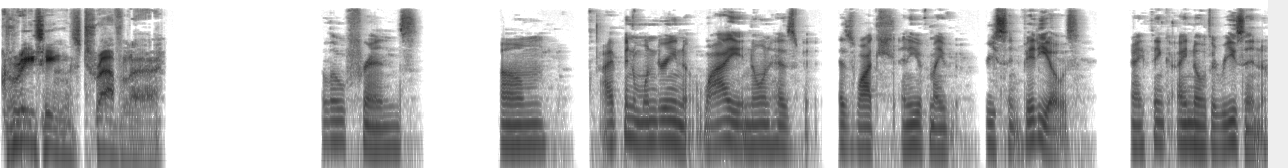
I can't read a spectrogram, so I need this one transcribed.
Greetings, traveler. Hello, friends. Um, I've been wondering why no one has has watched any of my recent videos, and I think I know the reason.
